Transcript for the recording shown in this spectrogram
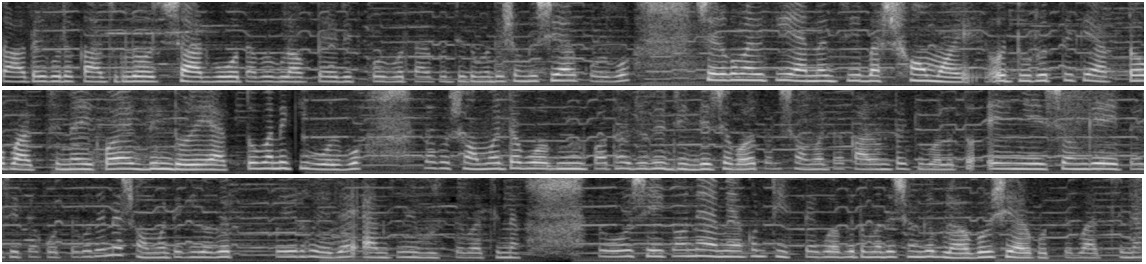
তাড়াতাড়ি করে কাজগুলো সারবো, তারপর ব্লগটা এডিট করব, তারপর যে তোমাদের সঙ্গে শেয়ার করব, সেরকম আর কি এনার্জি বা সময় ওই দুটোর থেকে একটাও পাচ্ছি না। এই কয়েকদিন ধরে এত মানে কি বলব? দেখো, সময়টা কথা যদি জিজ্ঞাসা করো, তাহলে সময়টার কারণটা কি বলো তো এই মেয়ের সঙ্গে এটা সেটা করতে করতে না সময়টা কীভাবে বের হয়ে যায়, একদমই বুঝতে পারছি না। তো সেই কারণে আমি এখন ঠিকঠাকভাবে তোমাদের সঙ্গে ব্লগও শেয়ার করতে পারছি না।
